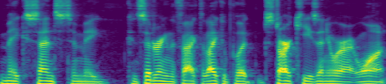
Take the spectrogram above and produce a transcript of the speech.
make sense to me, considering the fact that I could put start keys anywhere I want,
